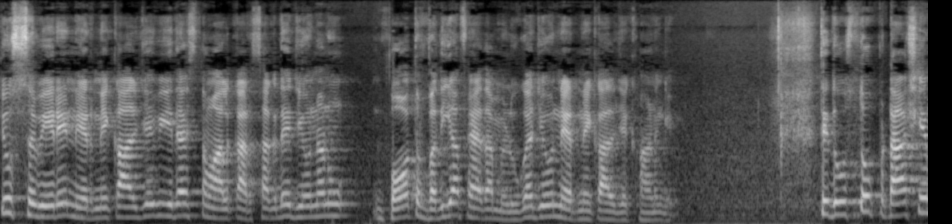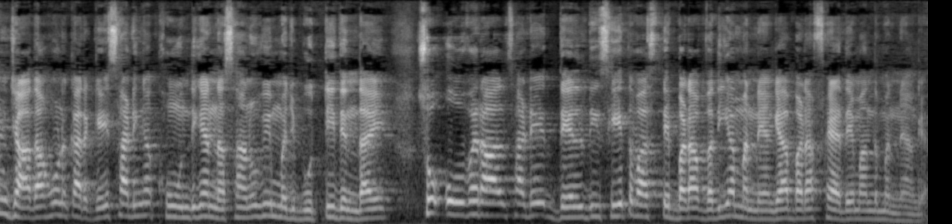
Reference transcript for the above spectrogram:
ਤੇ ਉਹ ਸਵੇਰੇ ਨਿਰਣੇ ਕਾਲਜੇ ਵੀ ਇਹਦਾ ਇਸਤੇਮਾਲ ਕਰ ਸਕਦੇ ਜੇ ਉਹਨਾਂ ਨੂੰ ਬਹੁਤ ਵਧੀਆ ਫਾਇਦਾ ਮਿਲੂਗਾ ਜੇ ਉਹ ਨਿਰਣੇ ਕਾਲਜੇ ਖਾਣਗੇ। ਤੇ ਦੋਸਤੋ, ਪੋਟਾਸ਼ੀਅਮ ਜ਼ਿਆਦਾ ਹੋਣ ਕਰਕੇ ਸਾਡੀਆਂ ਖੂਨ ਦੀਆਂ ਨਸਾਂ ਨੂੰ ਵੀ ਮਜ਼ਬੂਤੀ ਦਿੰਦਾ ਏ। ਸੋ ਓਵਰਆਲ ਸਾਡੇ ਦਿਲ ਦੀ ਸਿਹਤ ਵਾਸਤੇ ਬੜਾ ਵਧੀਆ ਮੰਨਿਆ ਗਿਆ, ਬੜਾ ਫਾਇਦੇਮੰਦ ਮੰਨਿਆ ਗਿਆ।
